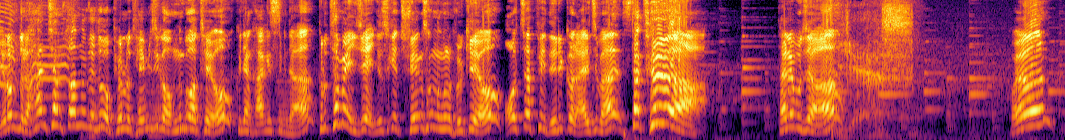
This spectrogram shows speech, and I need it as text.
여러분들 한참 쐈는데도 별로 데미지가 없는 것 같아요. 그냥 가겠습니다. 그렇다면 이제 이 녀석의 주행 성능을 볼게요. 어차피 느릴 건 알지만 스타트! 달려보자. 과연?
